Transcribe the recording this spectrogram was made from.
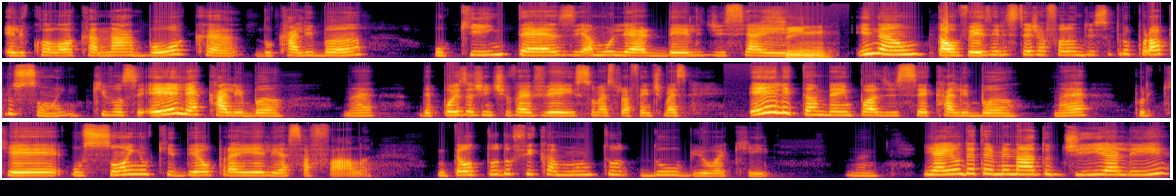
ele coloca na boca do Caliban o que, em tese, a mulher dele disse a ele. Sim. E não, talvez ele esteja falando isso para o próprio sonho. Que você. Ele é Caliban, né? Depois a gente vai ver isso mais para frente, mas ele também pode ser Caliban, né? Porque o sonho que deu para ele essa fala. Então tudo fica muito dúbio aqui. Né? E aí, um determinado dia ali,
